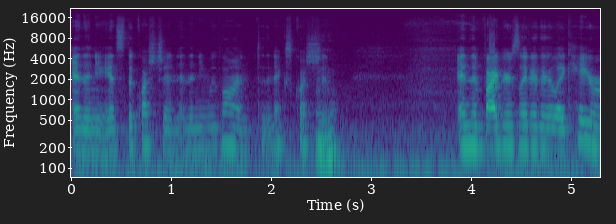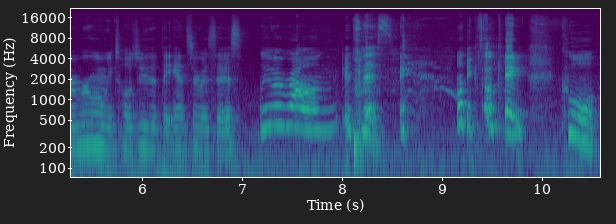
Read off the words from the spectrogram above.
And then you answer the question, and then you move on to the next question. Mhm. And then five years later, they're like, "Hey, remember when we told you that the answer was this? We were wrong. It's this." like, okay, cool.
